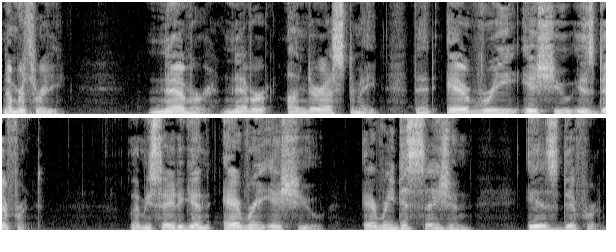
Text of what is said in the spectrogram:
Number three, Never, never underestimate that every issue is different. Let me say it again. Every issue, every decision is different.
